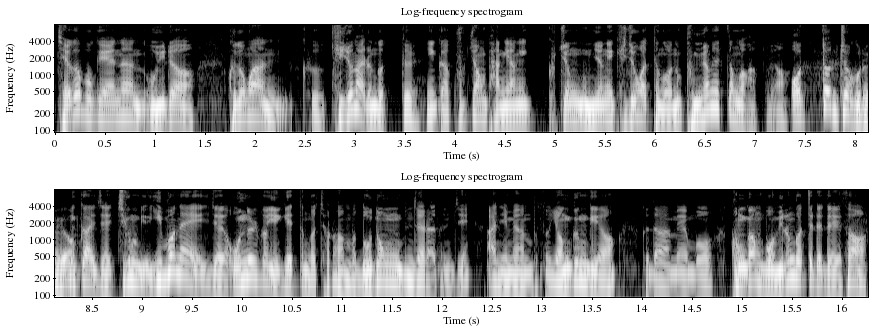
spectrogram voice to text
제가 보기에는 오히려 그동안 그 기조나 이런 것들, 그러니까 국정 방향이 국정 운영의 기조 같은 거는 분명했던 것 같고요. 어떤 쪽으로요? 그러니까 이제 지금 이번에 이제 오늘도 얘기했던 것처럼 뭐 노동 문제라든지 아니면 무슨 연금 개혁, 그 다음에 뭐 건강보험 이런 것들에 대해서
